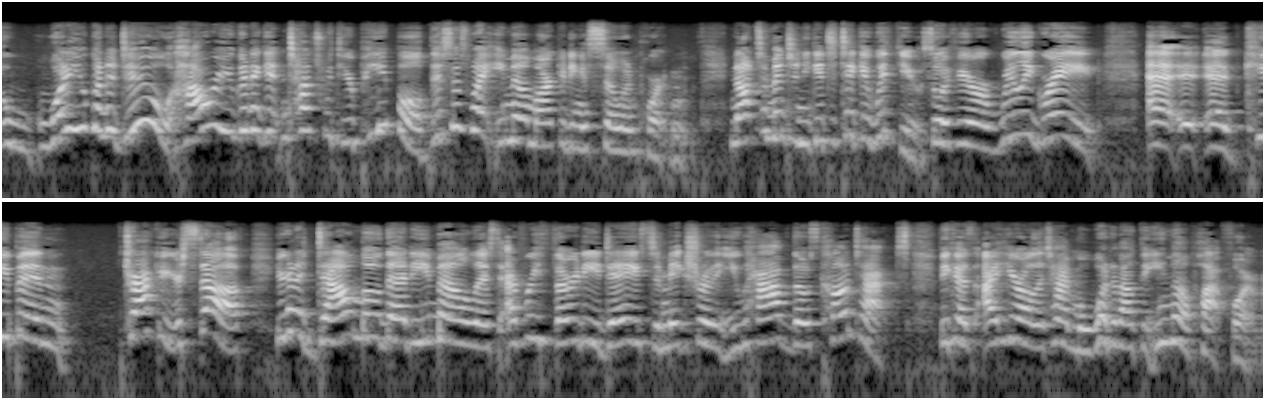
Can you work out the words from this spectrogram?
what are you going to do? How are you going to get in touch with your people? This is why email marketing is so important. Not to mention, you get to take it with you. So if you're really great at, at keeping track of your stuff, you're going to download that email list every 30 days to make sure that you have those contacts. Because I hear all the time, well, what about the email platform?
